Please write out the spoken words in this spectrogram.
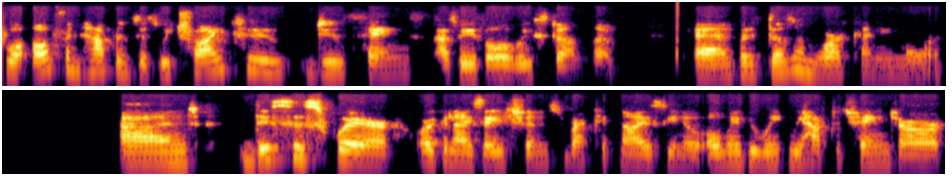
what often happens is we try to do things as we've always done them, um, but it doesn't work anymore. And this is where organizations recognize, you know, oh, maybe we, we have to change our,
